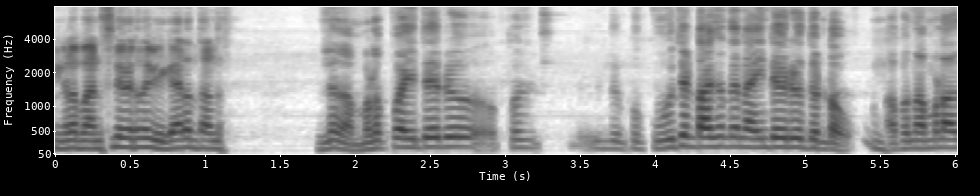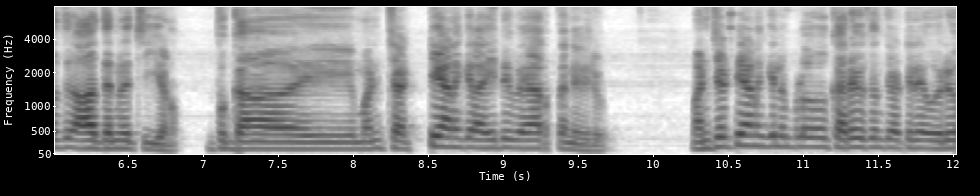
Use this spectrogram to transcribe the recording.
നിങ്ങളെ മനസ്സിൽ വരുന്ന വികാരം എന്താണ്? ഇല്ല നമ്മളിപ്പോൾ അതിന്റെ ഒരു ഇപ്പം ഇതിപ്പോൾ കൂജ ഉണ്ടാക്കുന്നതിന് അതിന്റെ ഒരു ഇതുണ്ടാവും. അപ്പം നമ്മളത് അത് തന്നെ ചെയ്യണം. ഇപ്പോൾ ഈ മൺചട്ടി ആണെങ്കിൽ അതിന്റെ വേറെ തന്നെ വരും. മൺചട്ടിയാണെങ്കിൽ നമ്മൾ കറി വെക്കുന്ന ചട്ടിനെ ഒരു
